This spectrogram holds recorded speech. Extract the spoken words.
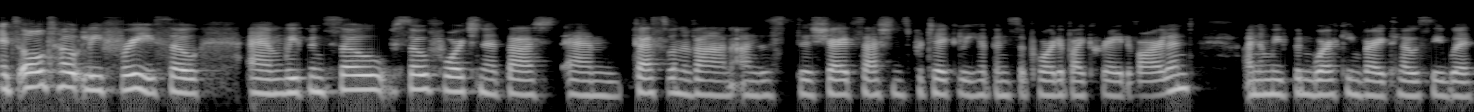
It's all totally free. So um, we've been so so fortunate that um, Festival in a Van and the, the shared sessions particularly have been supported by Creative Ireland, and then we've been working very closely with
